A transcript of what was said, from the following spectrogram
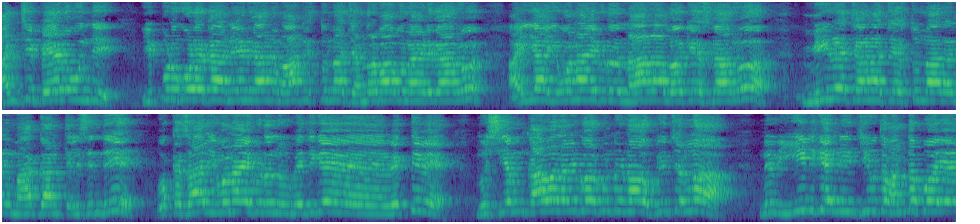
మంచి పేరు ఉంది. ఇప్పుడు కూడా నేను కానీ మాటిస్తున్న చంద్రబాబు నాయుడు గారు అయ్యా యువనాయకుడు నారా లోకేష్ గారు మీరే చాలా చేస్తున్నారని మాకు కానీ తెలిసింది. ఒక్కసారి యువనాయకుడు నువ్వు వెతికే వ్యక్తివే. నువ్వు సీఎం కావాలని కోరుకుంటున్నావు ఫ్యూచర్లో నువ్వు వీటికే నీ జీవితం అంతపోయే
